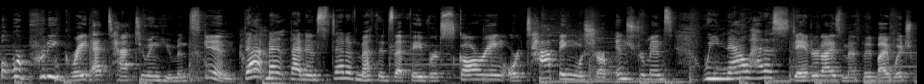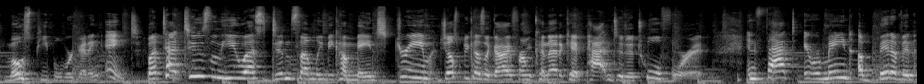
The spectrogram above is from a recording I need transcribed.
but were pretty great at tattooing human skin. That meant that instead of methods that favored scarring or tapping with sharp instruments, we now had a standardized method by which most people were getting inked. But tattoos in the US didn't suddenly become mainstream just because a guy from Connecticut patented a tool for it. In fact, it remained a bit of an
